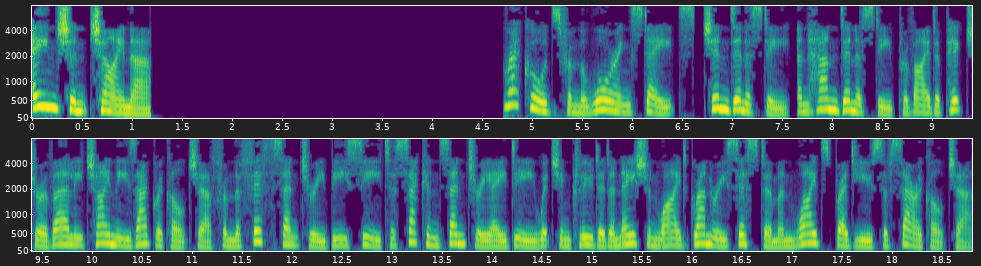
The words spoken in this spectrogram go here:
Ancient China. Records from the Warring States, Qin dynasty, and Han dynasty provide a picture of early Chinese agriculture from the 5th century BC to 2nd century AD which included a nationwide granary system and widespread use of sericulture.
